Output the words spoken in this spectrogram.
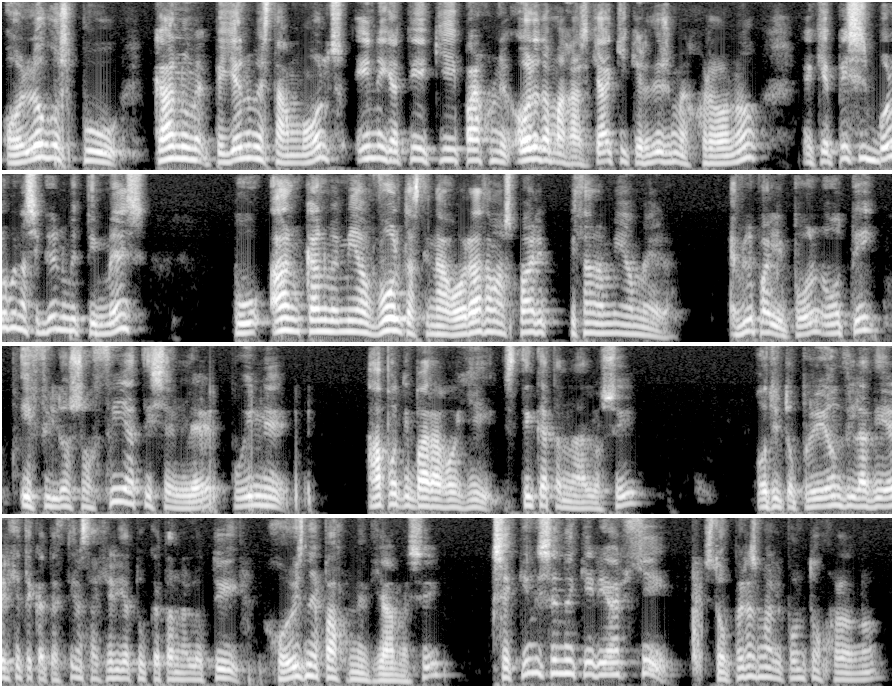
Ο λόγος που κάνουμε, πηγαίνουμε στα malls είναι γιατί εκεί υπάρχουν όλα τα μαγαζιά και κερδίζουμε χρόνο ε, και επίσης μπορούμε να συγκρίνουμε τιμές που αν κάνουμε μία βόλτα στην αγορά θα μας πάρει πιθανά μία μέρα. Έβλεπα λοιπόν ότι η φιλοσοφία της ΕΛΕΡ που είναι από την παραγωγή στην κατανάλωση ότι το προϊόν δηλαδή έρχεται κατευθείαν στα χέρια του καταναλωτή χωρίς να υπάρχουν ενδιάμεση, ξεκίνησε να κυριαρχεί. Στο πέρασμα λοιπόν των χρόνων,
